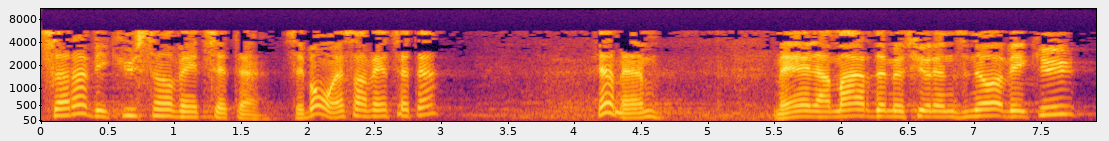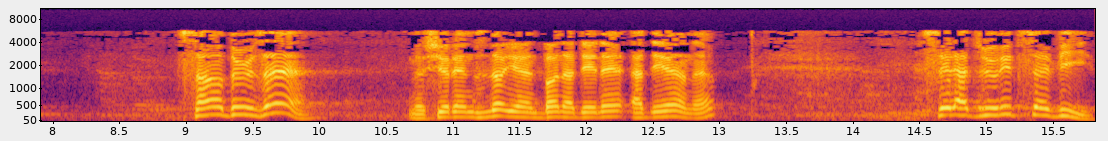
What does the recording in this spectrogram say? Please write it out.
Sarah a vécu 127 ans. C'est bon, hein, 127 ans? Quand même. Mais la mère de M. Renzina a vécu 102 ans. M. Renzina, il a une bonne ADN, hein? C'est la durée de sa vie.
